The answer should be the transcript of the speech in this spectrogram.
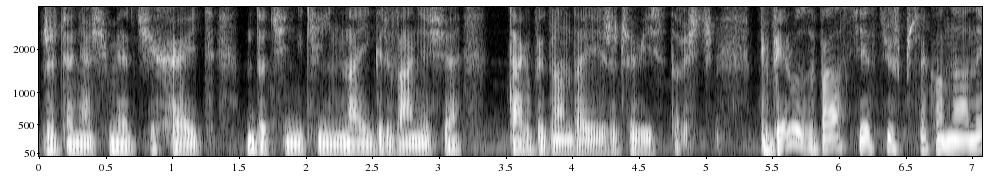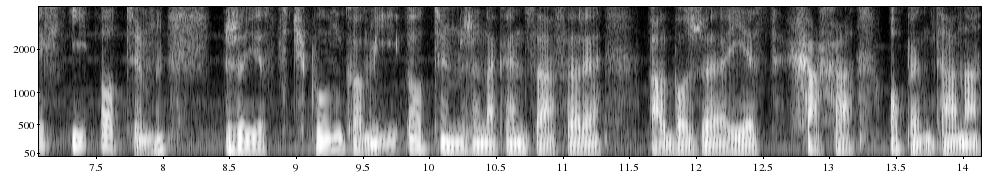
Życzenia śmierci, hejt, docinki, naigrywanie się. Tak wygląda jej rzeczywistość. Wielu z Was jest już przekonanych i o tym, że jest ćpunką, i o tym, że nakręca aferę, albo że jest haha opętana,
